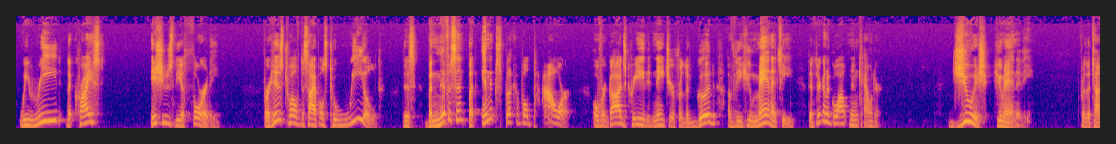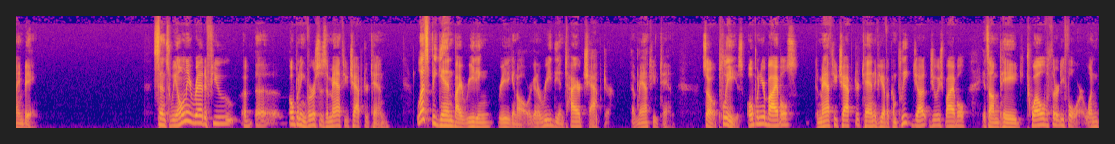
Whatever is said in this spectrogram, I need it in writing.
we read that Christ issues the authority for his 12 disciples to wield this beneficent but inexplicable power over God's created nature for the good of the humanity that they're going to go out and encounter. Jewish humanity for the time being since we only read a few uh, uh, opening verses of Matthew chapter 10, let's begin by reading reading it all. We're going to read the entire chapter of Matthew 10. So please open your Bibles to Matthew chapter 10. If you have a complete Jewish Bible, it's on page 1234. 1,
